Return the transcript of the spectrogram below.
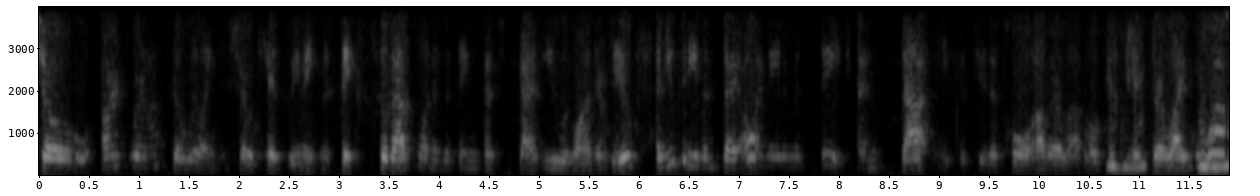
show aren't we're not so willing to show kids we make mistakes. So that's one of the things that that you would want to do. And you could even say, "Oh, I made a mistake," and that takes it to this whole other level. Because mm-hmm. kids are like, "What?"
